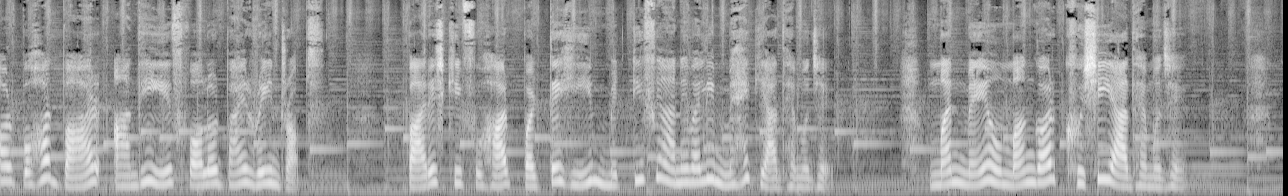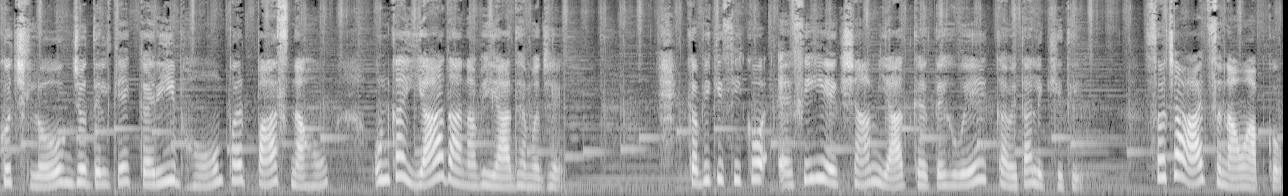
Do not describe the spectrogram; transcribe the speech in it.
और बहुत बार आंधी is followed by rain drops बारिश की फुहार पड़ते ही मिट्टी से आने वाली महक याद है मुझे। मन में उमंग और खुशी याद है मुझे। कुछ लोग जो दिल के करीब हों पर पास ना हों उनका याद आना भी याद है मुझे। कभी किसी को ऐसी ही एक शाम याद करते हुए कविता लिखी थी। सोचा आज सुनाऊं आपको।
